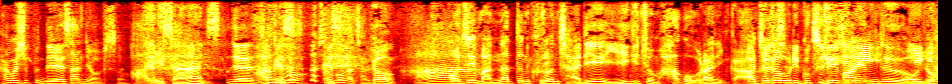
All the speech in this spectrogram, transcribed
하고 싶은데 예산이 없어. 아, 예산. 네, 아, 선거 그- 선거가 잘. 돼. 형 아. 어제 만났던 그런 자리에 얘기 좀 하고 오라니까. 아, 제가 우리 국수대 많이 뉴질랜드, 어, 얘기하고.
